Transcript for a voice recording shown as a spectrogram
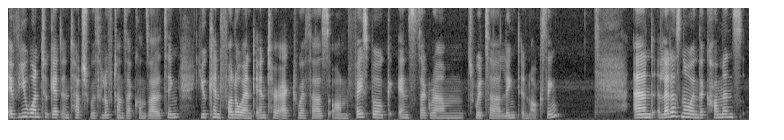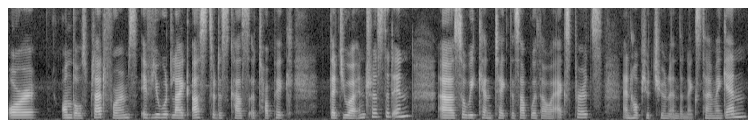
if you want to get in touch with Lufthansa Consulting, you can follow and interact with us on Facebook, Instagram, Twitter, LinkedIn, or Xing. And let us know in the comments or on those platforms if you would like us to discuss a topic that you are interested in uh, so we can take this up with our experts and hope you tune in the next time again.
